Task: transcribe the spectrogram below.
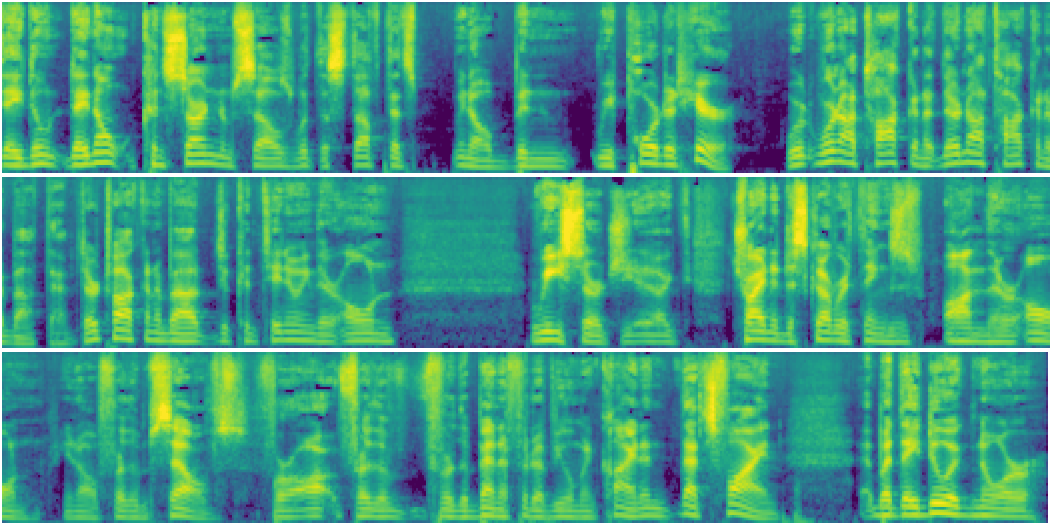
they don't they don't concern themselves with the stuff that's you know been reported here we're, we're not talking. They're not talking about that. They're talking about continuing their own research, you know, like trying to discover things on their own, you know, for themselves, for for the for the benefit of humankind, and that's fine. But they do ignore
